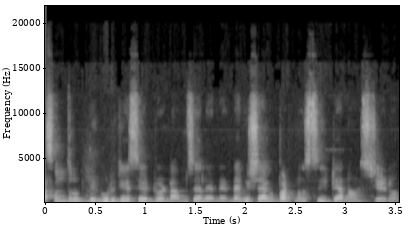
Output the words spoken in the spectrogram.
అసంతృప్తి గురి చేసేటువంటి అంశాలు ఏంటంటే విశాఖపట్నం సీట్ అనౌన్స్ చేయడం.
